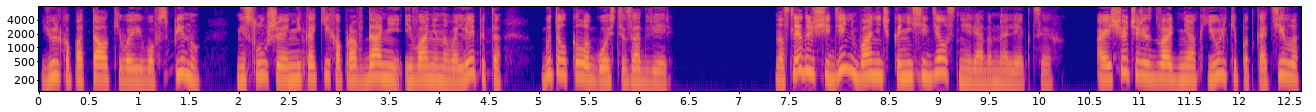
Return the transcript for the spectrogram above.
Юлька, подталкивая его в спину, не слушая никаких оправданий Иваниного лепета, вытолкала гостя за дверь. На следующий день Ванечка не сидел с ней рядом на лекциях. А еще через два дня к Юльке подкатила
